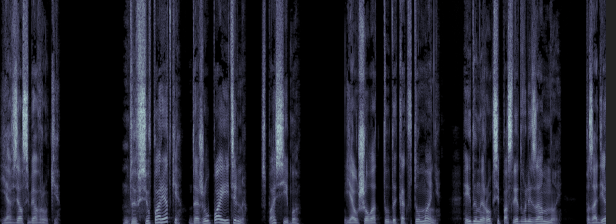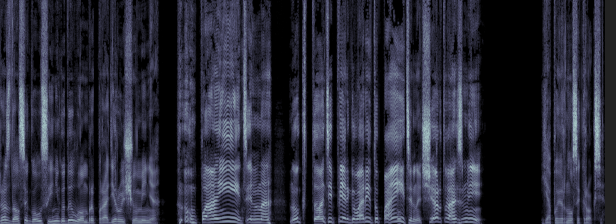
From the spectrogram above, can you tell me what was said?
Я взял себя в руки. «Да все в порядке, даже упоительно. Спасибо». Я ушел оттуда, как в тумане. Эйден и Рокси последовали за мной. Позади раздался голос Иниго де Ломбры, пародирующего меня. «Упоительно! Ну кто теперь говорит упоительно, черт возьми!» Я повернулся к Рокси.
